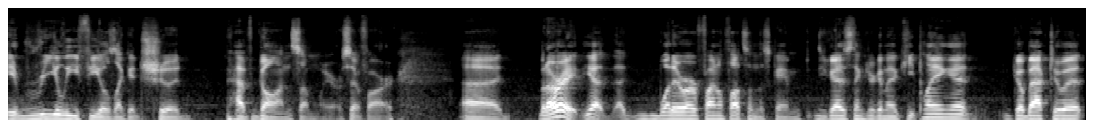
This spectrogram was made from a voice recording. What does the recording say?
it really feels like it should have gone somewhere so far. Uh, but all right, yeah. uh, What are our final thoughts on this game? Do you guys think you're gonna keep playing it? Go back to it?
